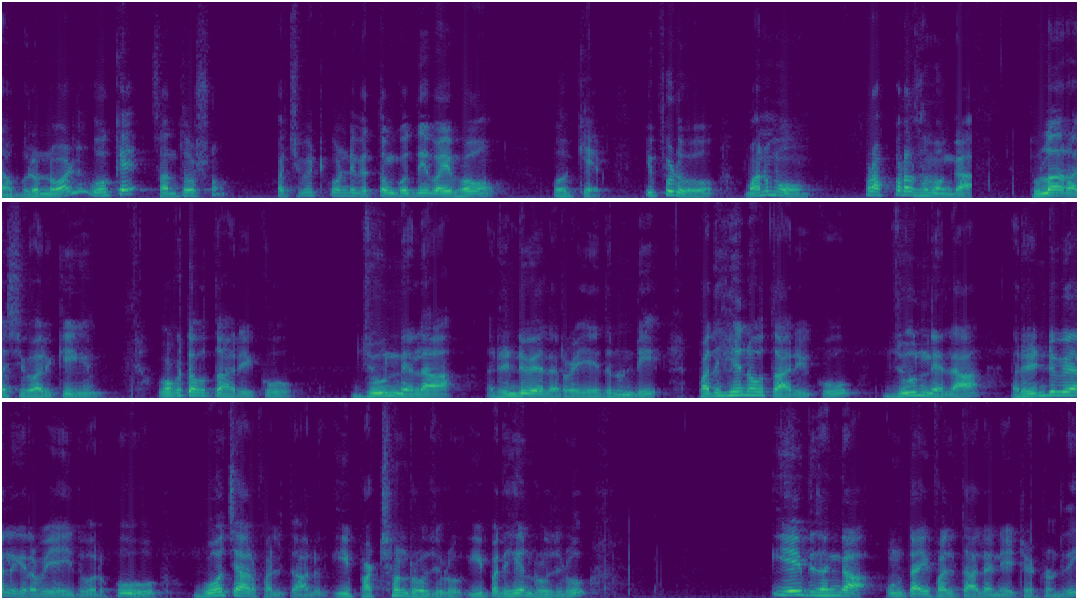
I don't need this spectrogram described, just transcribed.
డబ్బులు ఉన్నవాళ్ళు ఓకే సంతోషం. ఖర్చు పెట్టుకోండి విత్తం కొద్దీ వైభవం. ఓకే. ఇప్పుడు మనము ప్రప్రథమంగా తులారాశి వారికి ఒకటవ తారీఖు జూన్ నెల రెండు వేల ఇరవై ఐదు నుండి పదిహేనవ తారీఖు జూన్ నెల రెండు వేల ఇరవై ఐదు వరకు గోచార ఫలితాలు ఈ పక్షం రోజులు ఈ పదిహేను రోజులు ఏ విధంగా ఉంటాయి ఫలితాలు అనేటటువంటిది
